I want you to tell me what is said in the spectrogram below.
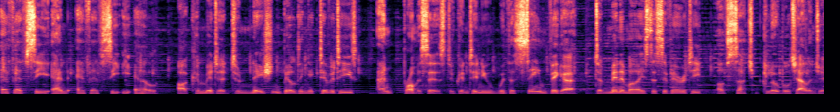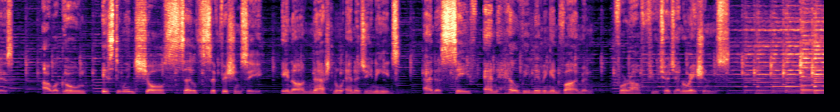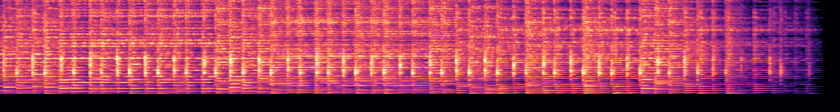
FFC and FFCEL are committed to nation-building activities and promises to continue with the same vigor to minimize the severity of such global challenges. Our goal is to ensure self-sufficiency in our national energy needs and a safe and healthy living environment for our future generations.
